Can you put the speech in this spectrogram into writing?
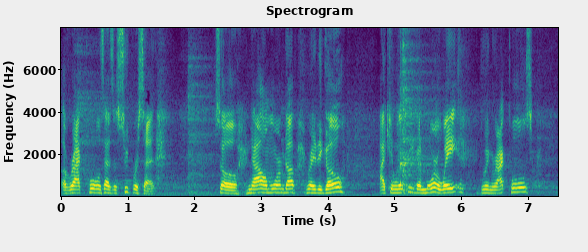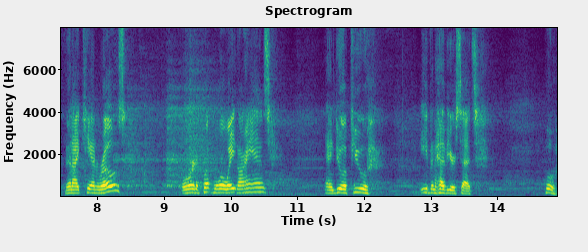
of rack pulls as a superset. So now I'm warmed up, ready to go. I can lift even more weight doing rack pulls than I can rows. And we're gonna put more weight in our hands and do a few even heavier sets. Whew.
